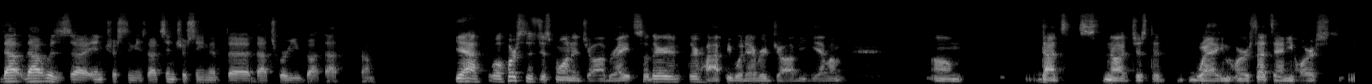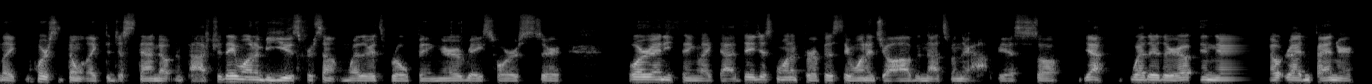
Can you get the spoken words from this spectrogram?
that that was uh, interesting. Me. So that's interesting that the that's where you got that from. Yeah, well, horses just want a job, right? So they're they're happy whatever job you give them. Um, that's not just a wagon horse. That's any horse. Like horses don't like to just stand out in a pasture. They want to be used for something, whether it's roping or a racehorse or or anything like that. They just want a purpose. They want a job, and that's when they're happiest. So yeah, whether they're out in the outriding pen or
